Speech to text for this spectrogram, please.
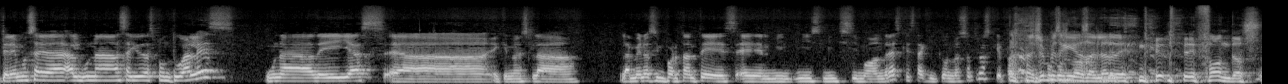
tenemos eh, algunas ayudas puntuales. Una de ellas, eh, que no es la, la menos importante es el mismísimo Andrés, que está aquí con nosotros. Que Yo pensé que ibas a hablar de, fondos.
